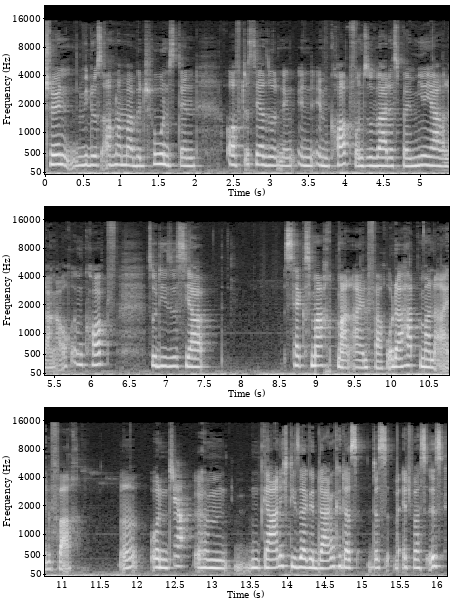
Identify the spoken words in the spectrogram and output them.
schön, wie du es auch nochmal betonst, denn oft ist ja so in, in, im Kopf, und so war das bei mir jahrelang auch im Kopf, so dieses ja, Sex macht man einfach oder hat man einfach. Ne? Und ja. ähm, gar nicht dieser Gedanke, dass das etwas ist,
